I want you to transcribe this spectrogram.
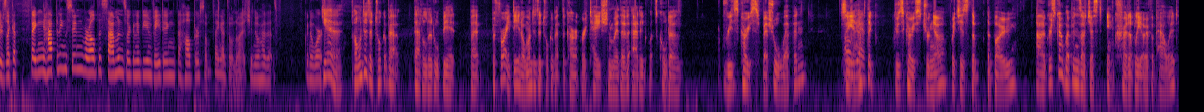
There's like a thing happening soon where all the salmons are going to be invading the hub or something. I don't know actually know how that's going to work. Yeah, I wanted to talk about that a little bit, but before I did, I wanted to talk about the current rotation where they've added what's called a Grizzco special weapon. So Oh, you yeah. have the Grizzco Stringer, which is the the bow. Uh, Grizzco weapons are just incredibly overpowered.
